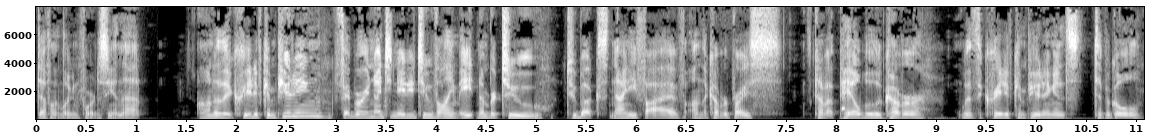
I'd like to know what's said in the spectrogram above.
definitely looking forward to seeing that. On to the Creative Computing, February 1982, Volume 8, Number 2, 2 bucks 95 on the cover price. It's kind of a pale blue cover with Creative Computing and its typical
